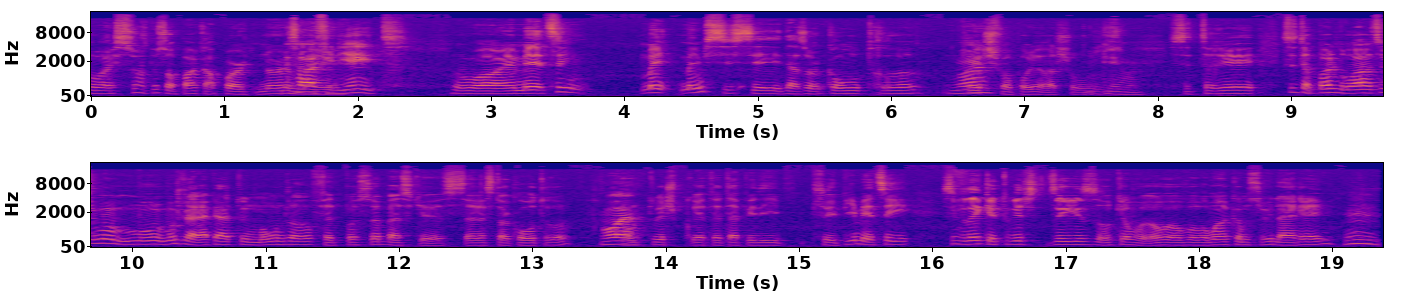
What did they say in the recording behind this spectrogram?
Ouais, ça, en plus, ils sont pas encore partner. Mais ils sont affiliates. Ouais, mais tu sais, même, même si c'est dans un contrat, Ouais. Twitch, font pas grand chose. Ok, ouais. C'est très. Tu sais, t'as pas le droit. Tu sais, moi, moi, moi, je le rappelle à tout le monde, genre, faites pas ça parce que ça reste un contrat. Ouais. Donc, Twitch pourrait te taper des sur les pieds, mais tu sais, si vous voulez que Twitch dise, ok, on va, on va vraiment comme suivre la règle, Hmm.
